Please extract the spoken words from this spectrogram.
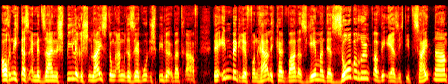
Auch nicht, dass er mit seinen spielerischen Leistungen andere sehr gute Spieler übertraf. Der Inbegriff von Herrlichkeit war, dass jemand, der so berühmt war wie er, sich die Zeit nahm,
